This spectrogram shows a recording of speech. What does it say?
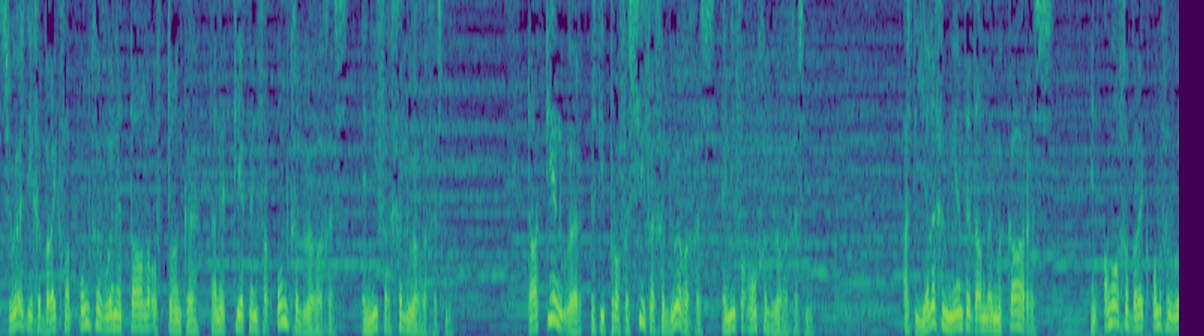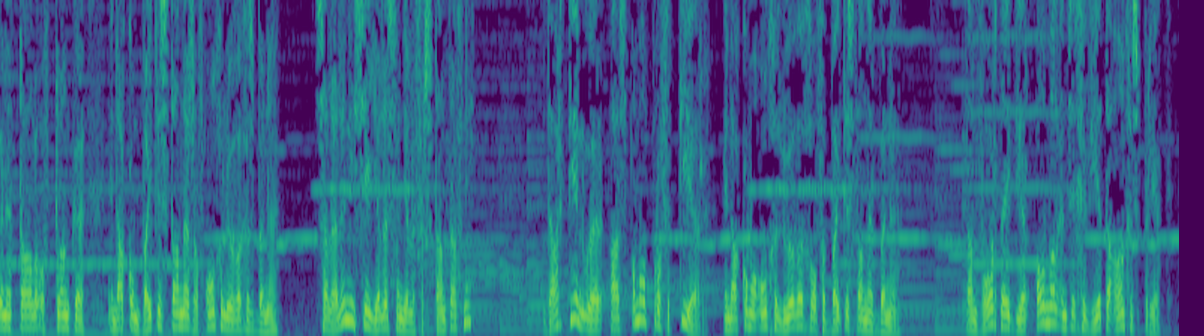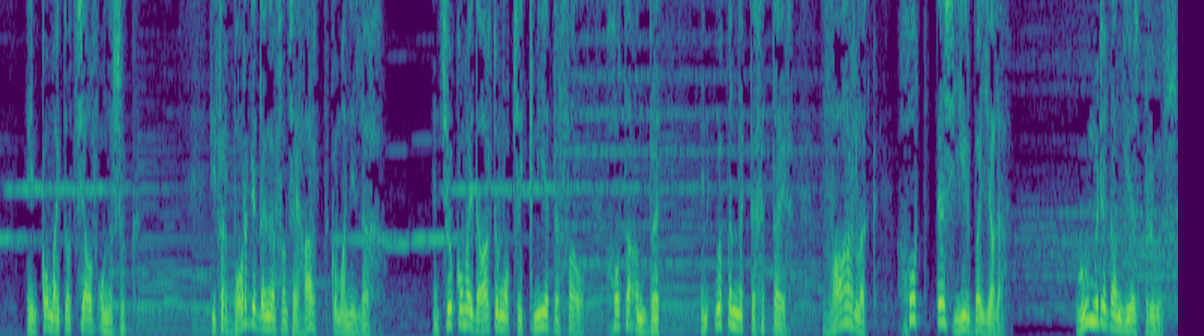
So is die gebruik van ongewone tale of klanke dan 'n teken vir ongelowiges en nie vir gelowiges nie. Daarteenoor is die profesie vir gelowiges en nie vir ongelowiges nie. As die hele gemeente dan bymekaar is en almal gebruik ongewone tale of klanke en daar kom buitestanders of ongelowiges binne, sal hulle nie sê julle is van julle verstand af nie? Daarteenoor as almal profeteer en daar kom 'n ongelowige of 'n buitestander binne, dan word hy deur almal in sy gewete aangespreek en kom hy tot selfondersoek. Die verborgde dinge van sy hart kom aan die lig. En so kom hy daartoe om op sy knieë te val, God te aanbid en openlik te getuig: "Waarlik, God is hier by julle." Hoe moet dit dan wees, broers?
